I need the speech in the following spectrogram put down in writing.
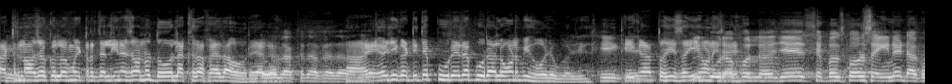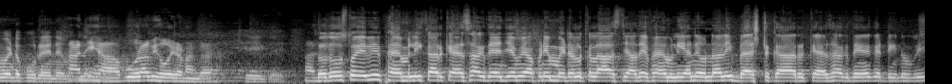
8-900 ਕਿਲੋਮੀਟਰ ਚੱਲੀ ਨੇ ਸਾਨੂੰ 2 ਲੱਖ ਦਾ ਫਾਇਦਾ ਹੋ ਰਿਹਾ 2 ਹੈਗਾ। ਲੱਖ ਦਾ ਫਾਇਦਾ ਹਾਂ ਇਹੋ ਜੀ ਗੱਡੀ ਤੇ ਪੂਰੇ ਦਾ ਪੂਰਾ ਲੋਨ ਵੀ ਹੋ ਜਾਊਗਾ ਜੀ। ਠੀਕ ਆ? ਤੁਸੀਂ ਸਹੀ ਹੋਣੇ ਪੂਰਾ ਫੁੱਲ ਜੇ ਸਿਬਲ ਸਕੋਰ ਸਹੀ ਨੇ ਡਾਕੂਮੈਂਟ ਪੂਰੇ ਨੇ ਹਾਂਜੀ ਹਾਂ ਪੂਰਾ ਵੀ ਹੋ ਜਾਣਾਗਾ। ਠੀਕ ਹੈ ਸੋ ਦੋਸਤੋ ਇਹ ਵੀ ਫੈਮਿਲੀ ਕਾਰ ਕਹਿ ਸਕਦੇ ਆ ਜਿਵੇਂ ਆਪਣੀ ਮਿਡਲ ਕਲਾਸ ਜ਼ਿਆਦਾ ਫੈਮਲੀਆਂ ਨੇ ਉਹਨਾਂ ਲਈ ਬੈਸਟ ਕਾਰ ਕਹਿ ਸਕਦੇ ਆ ਗੱਡੀ ਨੂੰ ਵੀ।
